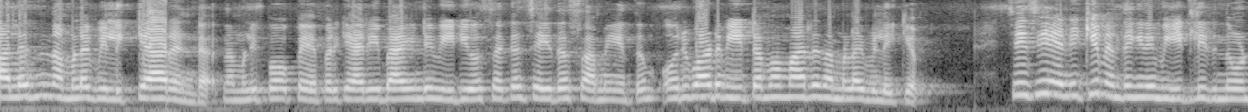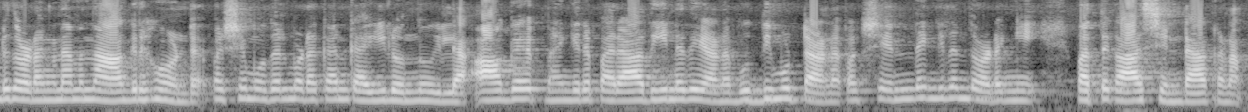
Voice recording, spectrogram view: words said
പലരും നമ്മളെ വിളിക്കാറുണ്ട്. നമ്മളിപ്പോൾ പേപ്പർ ക്യാരി ബാഗിന്റെ വീഡിയോസ് ഒക്കെ ചെയ്ത സമയത്തും ഒരുപാട് വീട്ടമ്മമാർ നമ്മളെ വിളിക്കും. ചേച്ചി എനിക്കും എന്തെങ്കിലും വീട്ടിലിരുന്നുകൊണ്ട് തുടങ്ങണമെന്ന് ആഗ്രഹമുണ്ട്. പക്ഷേ മുതൽ മുടക്കാൻ കയ്യിലൊന്നുമില്ല. ആകെ ഭയങ്കര പരാധീനതയാണ് ബുദ്ധിമുട്ടാണ്. പക്ഷേ എന്തെങ്കിലും തുടങ്ങി പത്ത് കാശ് ഉണ്ടാക്കണം.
